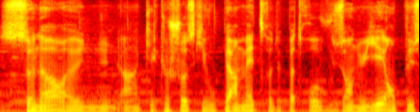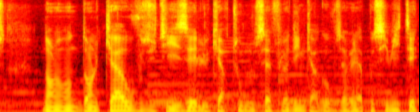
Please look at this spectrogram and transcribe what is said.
sonore, un- quelque chose qui vous permette de pas trop vous ennuyer. En plus, dans, le cas où vous utilisez Lucartool ou Self-Loading Cargo, vous avez la possibilité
